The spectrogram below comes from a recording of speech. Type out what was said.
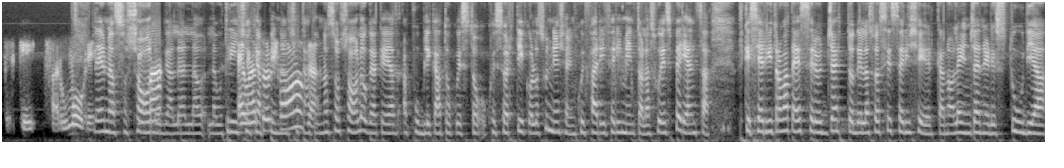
perché fa rumore. Lei è una sociologa, Ma l'autrice una che ha appena citato, una sociologa che ha, ha pubblicato questo, questo, articolo su Nature in cui fa riferimento alla sua esperienza perché si è ritrovata a essere oggetto della sua stessa ricerca. No? Lei in genere studia,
